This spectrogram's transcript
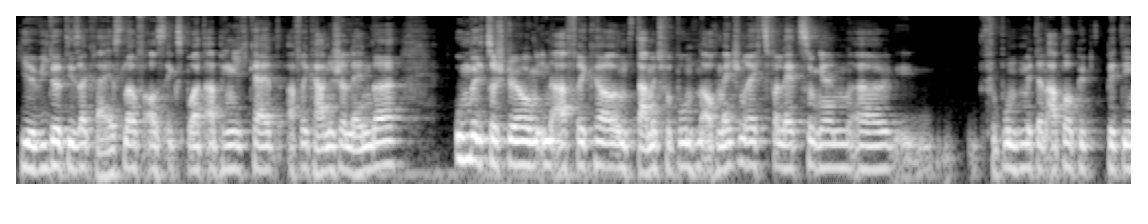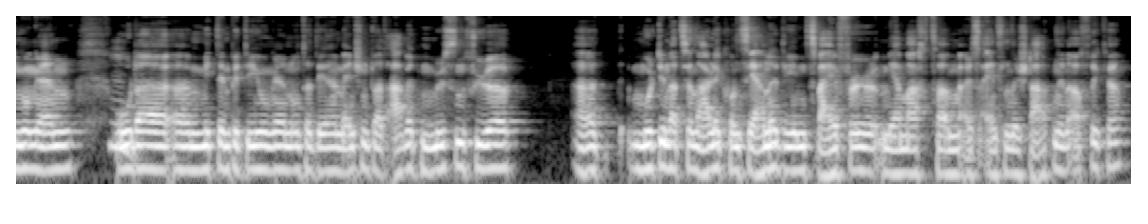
hier wieder dieser Kreislauf aus Exportabhängigkeit afrikanischer Länder, Umweltzerstörung in Afrika und damit verbunden auch Menschenrechtsverletzungen, äh, verbunden mit den Abbaubedingungen mhm. oder äh, mit den Bedingungen, unter denen Menschen dort arbeiten müssen für äh, multinationale Konzerne, die im Zweifel mehr Macht haben als einzelne Staaten in Afrika.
